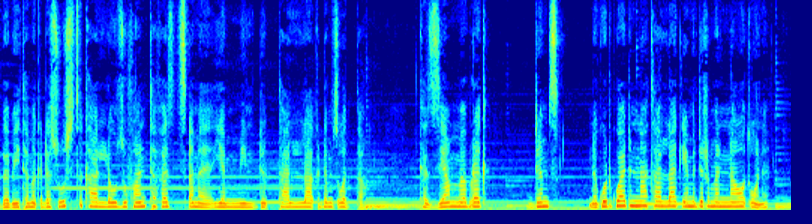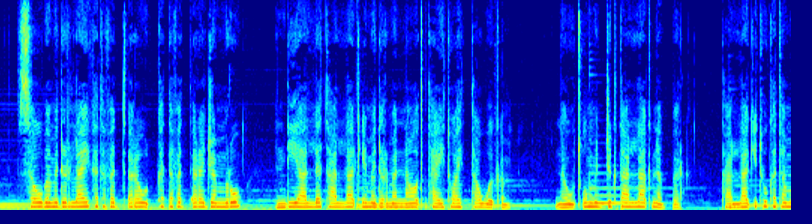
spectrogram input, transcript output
በቤተ መቅደስ ውስጥ ካለው ዙፋን ተፈጸመ የሚል ታላቅ ድምፅ ወጣ። ከዚያም መብረቅ ድምፅ፣ ነጎድጓድና ታላቅ የምድር መናወጥ ሆነ። ሰው በምድር ላይ ከተፈጠረ ጀምሮ እንዲህ ያለ ታላቅ የምድር መናወጥ ታይቶ አይታወቅም። ነውጡም እጅግ ታላቅ ነበር። ታላቂቱ ከተማ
